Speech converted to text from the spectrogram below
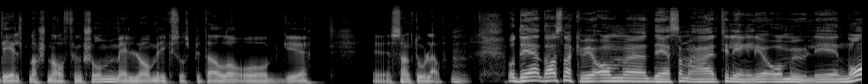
delt nasjonalfunksjon mellom Rikshospitalet og Eh, St. Olav. Mm. Og det, Da snakker vi om eh, det som er tilgjengelig og mulig nå.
